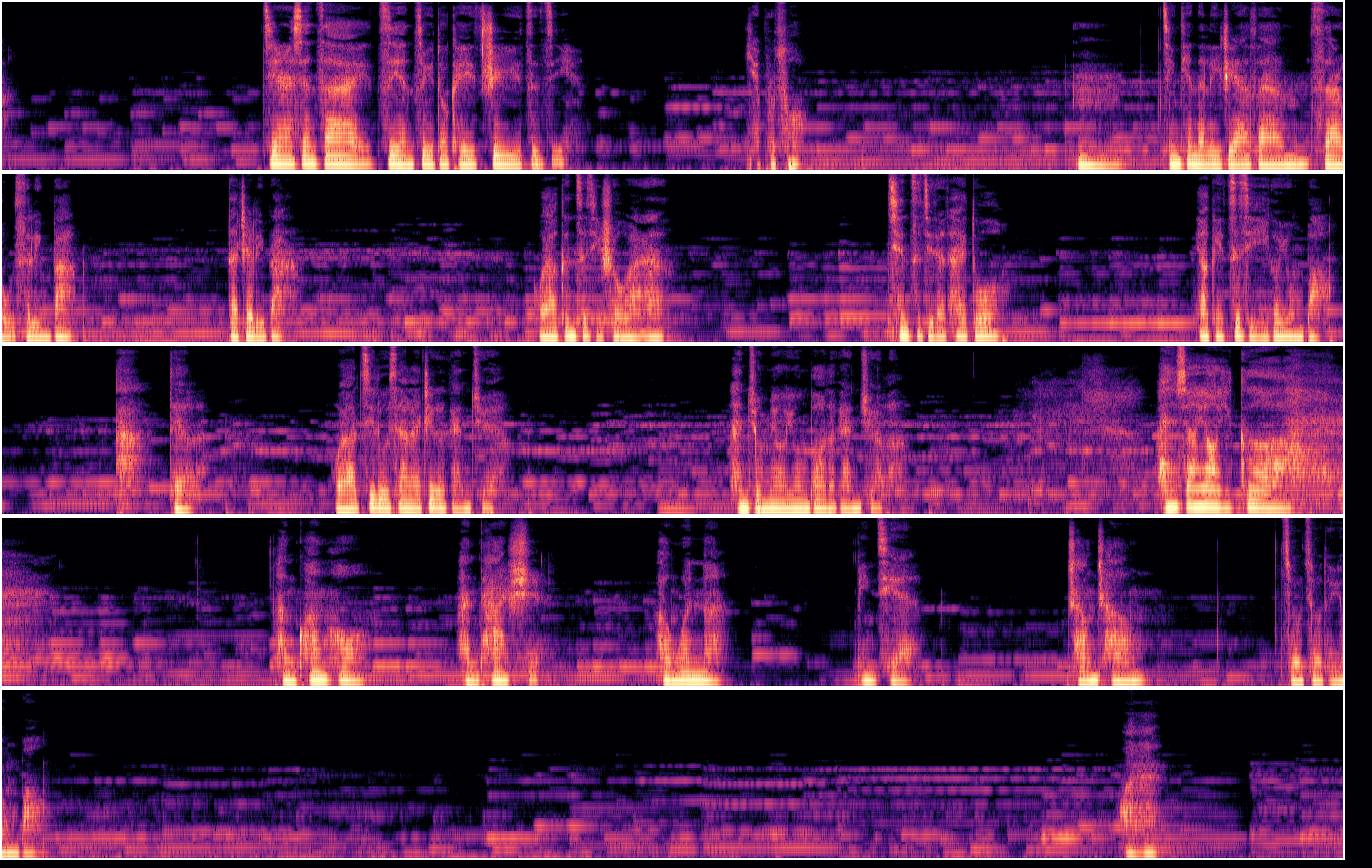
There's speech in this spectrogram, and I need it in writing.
既然现在自言自语都可以治愈自己，也不错。嗯，今天的荔枝 FM 四二五四零八到这里吧，我要跟自己说晚安。欠自己的太多，要给自己一个拥抱。啊，对了，我要记录下来这个感觉，很久没有拥抱的感觉了，很想要一个。很宽厚，很踏实，很温暖，并且长长久久的拥抱。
